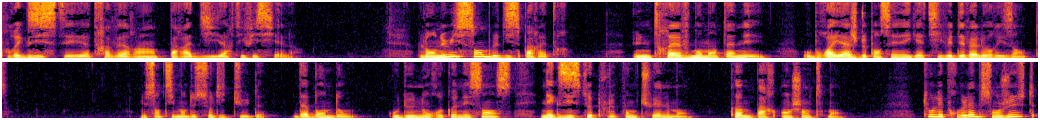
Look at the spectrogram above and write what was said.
pour exister à travers un paradis artificiel. L'ennui semble disparaître, une trêve momentanée au broyage de pensées négatives et dévalorisantes. Le sentiment de solitude, d'abandon ou de non-reconnaissance n'existe plus ponctuellement, comme par enchantement. Tous les problèmes sont juste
